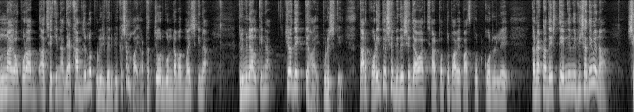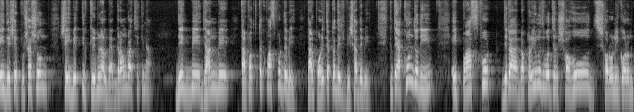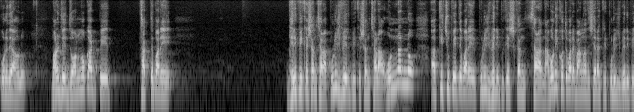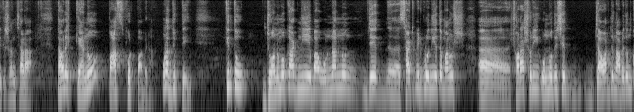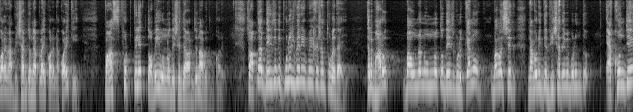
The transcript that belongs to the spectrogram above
অন্যায় অপরাধ আছে কিনা দেখার জন্য পুলিশ ভেরিফিকেশন হয়। অর্থাৎ চোর, গুন্ডা, বদমাইশ কিনা ক্রিমিনাল কিনা, সেটা দেখতে হয় পুলিশকে। তারপরেই তো সে বিদেশে যাওয়ার ছাড়পত্র পাবে পাসপোর্ট করলে। কারণ একটা দেশ তো এমনি এমনি ভিসা দেবে না। সেই দেশের প্রশাসন, সেই ব্যক্তির ক্রিমিনাল ব্যাকগ্রাউন্ড আছে কিনা, দেখবে, জানবে, তারপর তো তাকে পাসপোর্ট দেবে, তারপরেই তো একটা দেশ ভিসা দেবে। কিন্তু এখন যদি এই পাসপোর্ট যেটা ডক্টর ইউনুস বলছেন, সহজ সরলীকরণ করে দেওয়া হলো মানুষ যদি জন্ম কার্ড পেয়ে থাকতে পারে ভেরিফিকেশন ছাড়া পুলিশ ভেরিফিকেশন ছাড়া, অন্যান্য কিছু পেতে পারে পুলিশ ভেরিফিকেশন ছাড়া, নাগরিক হতে পারে বাংলাদেশের একটি পুলিশ ভেরিফিকেশান ছাড়া, তাহলে কেন পাসপোর্ট পাবে না? ওনার যুক্তেই কিন্তু জন্ম কার্ড নিয়ে বা অন্যান্য যে সার্টিফিকেটগুলো নিয়ে তো মানুষ সরাসরি অন্য দেশে যাওয়ার জন্য আবেদন করে না, ভিসার জন্য অ্যাপ্লাই করে না, করে কি? পাসপোর্ট পেলে তবেই অন্য দেশে যাওয়ার জন্য আবেদন করে। তো আপনার দেশ যদি পুলিশ ভেরিফিকেশন তুলে দেয়, তাহলে ভারত বা অন্যান্য উন্নত দেশগুলো কেন বাংলাদেশের নাগরিকদের ভিসা দেবে বলুন তো? এখন যে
